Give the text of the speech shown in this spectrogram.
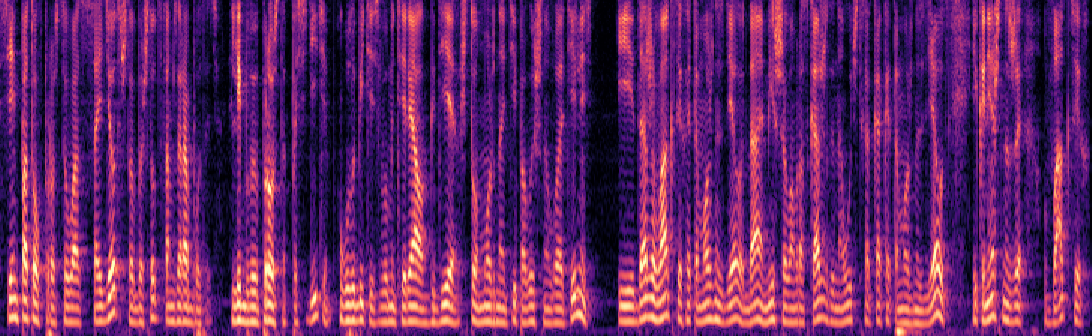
7 потов просто у вас сойдет, чтобы что-то там заработать. Либо вы просто посидите, углубитесь в материал, где что можно найти повышенную волатильность, и даже в акциях это можно сделать, да, Миша вам расскажет и научит, как, как это можно сделать. И, конечно же, в акциях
